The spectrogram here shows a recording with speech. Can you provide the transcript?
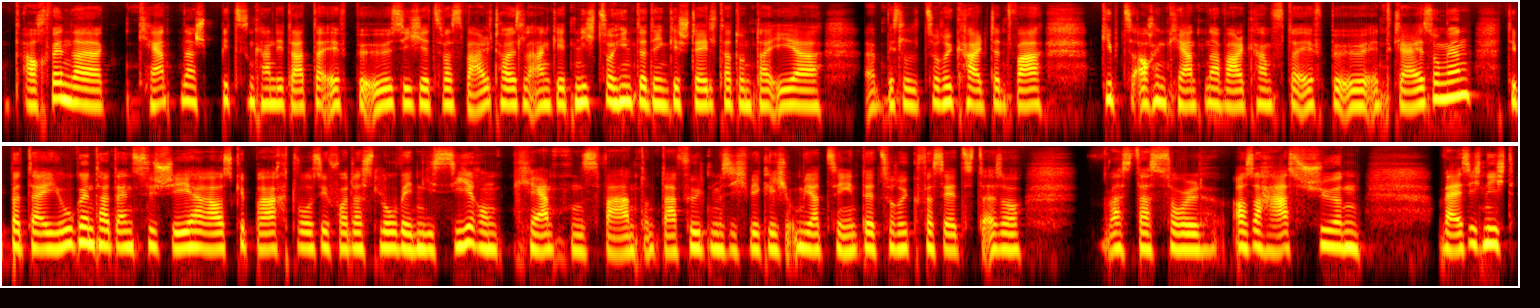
Und auch wenn der Kärntner Spitzenkandidat der FPÖ sich jetzt, was Waldhäusl angeht, nicht so hinter den gestellt hat und da eher ein bisschen zurückhaltend war, gibt es auch im Kärntner Wahlkampf der FPÖ Entgleisungen. Die Partei Jugend hat ein Sujet herausgebracht, wo sie vor der Slowenisierung Kärntens warnt und da fühlt man sich wirklich um Jahrzehnte zurückversetzt. Also was das soll, außer Hass schüren, weiß ich nicht.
